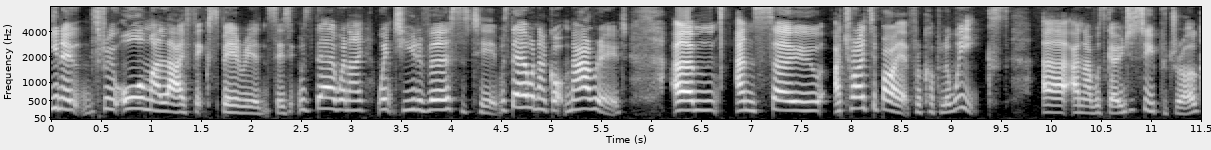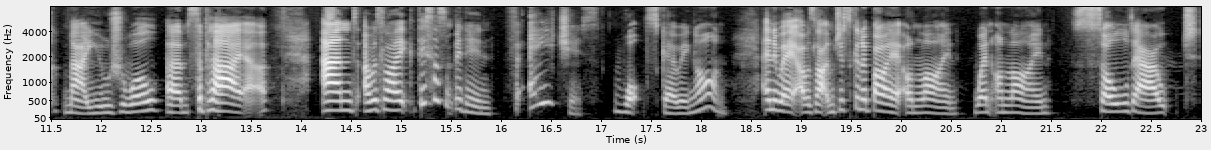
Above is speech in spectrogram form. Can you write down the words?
you know, through all my life experiences. It was there when I went to university. It was there when I got married. Um, and so I tried to buy it for a couple of weeks. Uh, and I was going to Superdrug, my usual um, supplier. And I was like, this hasn't been in for ages. What's going on? Anyway, I was like, I'm just going to buy it online. Went online, sold out.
